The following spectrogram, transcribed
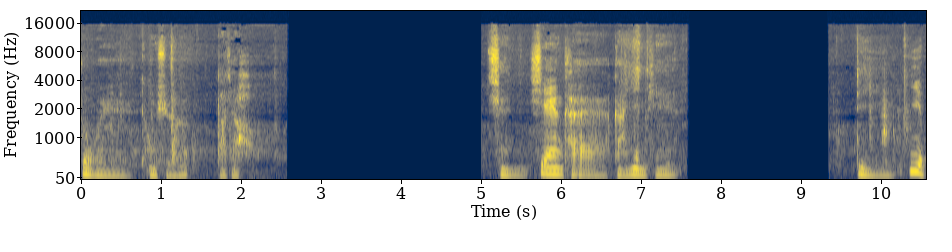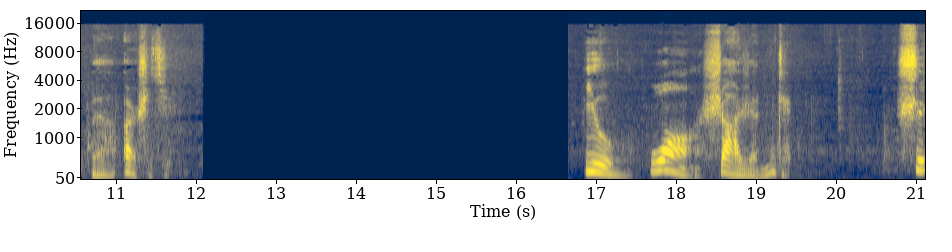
诸位同学，大家好，请掀开《感应篇》第一百二十节。又妄杀人者，是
